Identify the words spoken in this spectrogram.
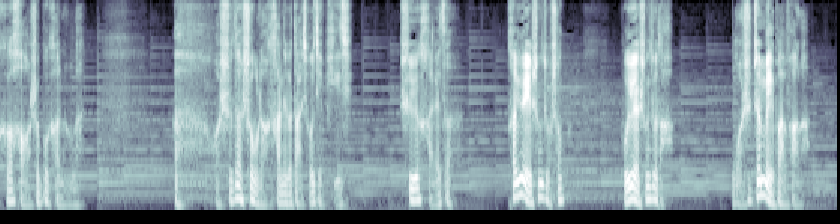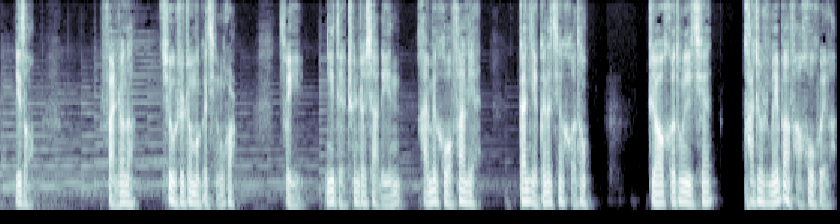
和好是不可能了。啊，我实在受不了她那个大小姐脾气。至于孩子，她愿意生就生，不愿意生就打。我是真没办法了，李总。反正呢，就是这么个情况，所以你得趁着夏林还没和我翻脸，赶紧跟他签合同。只要合同一签，他就是没办法后悔了。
